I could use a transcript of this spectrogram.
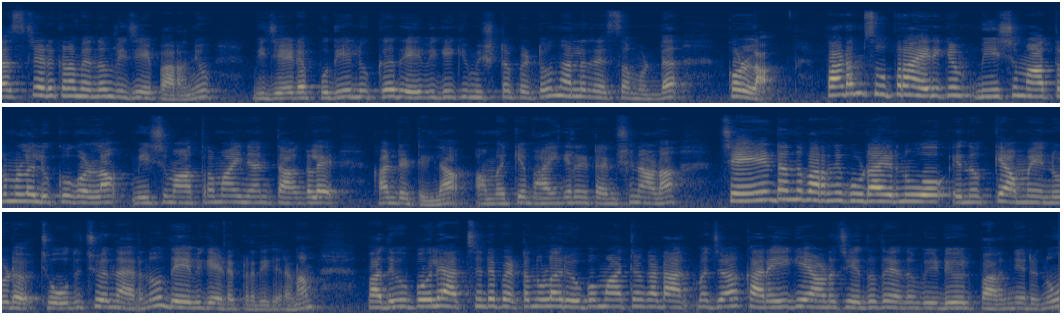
റെസ്റ്റ് എടുക്കണമെന്നും വിജയ് പറഞ്ഞു. വിജയുടെ പുതിയ ലുക്ക് ദേവികയ്ക്കും ഇഷ്ടപ്പെട്ടു. നല്ല രസമുണ്ട്. കൊള്ളാം. പടം സൂപ്പർ ആയിരിക്കും മീശ മാത്രമുള്ള ലുക്ക് കൊള്ളാം. മീശ മാത്രമായി ഞാൻ താങ്കളെ കണ്ടിട്ടില്ല. അമ്മയ്ക്ക് ഭയങ്കര ടെൻഷനാണ് ചെയ്യേണ്ടെന്ന് പറഞ്ഞു കൂടായിരുന്നുവോ എന്നൊക്കെ അമ്മ എന്നോട് ചോദിച്ചു എന്നായിരുന്നു ദേവികയുടെ പ്രതികരണം. പതിവ് പോലെ അച്ഛന്റെ പെട്ടെന്നുള്ള രൂപമാറ്റം കണ്ട ആത്മജ കരയുകയാണ് ചെയ്തത് എന്ന് വീഡിയോയിൽ പറഞ്ഞിരുന്നു.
